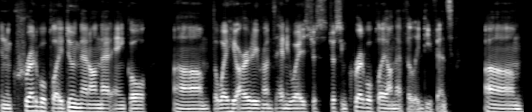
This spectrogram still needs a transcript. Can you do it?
an incredible play. Doing that on that ankle, um, the way he already runs, anyways, just just incredible play on that Philly defense. Um,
